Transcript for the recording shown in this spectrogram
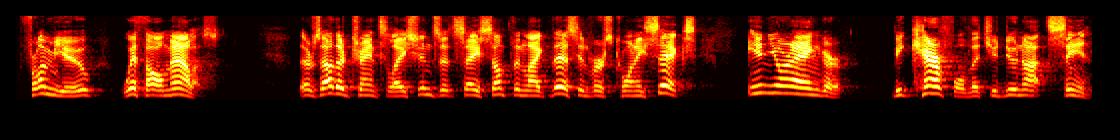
from you with all malice. There's other translations that say something like this in verse 26 in your anger, be careful that you do not sin.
